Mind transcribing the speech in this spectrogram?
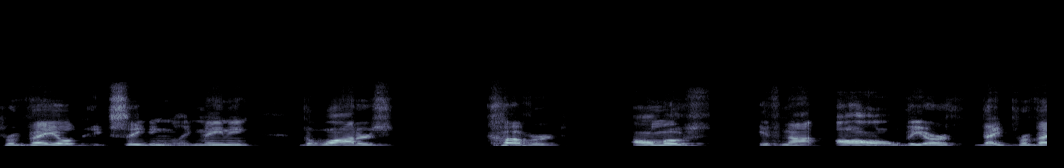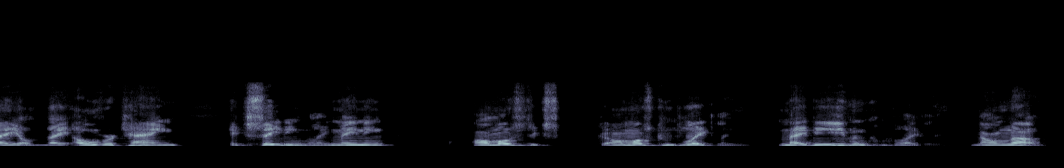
prevailed exceedingly, meaning the waters covered almost, if not all, the earth. They prevailed. They overcame exceedingly, meaning almost ex- almost completely, maybe even completely. Don't know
